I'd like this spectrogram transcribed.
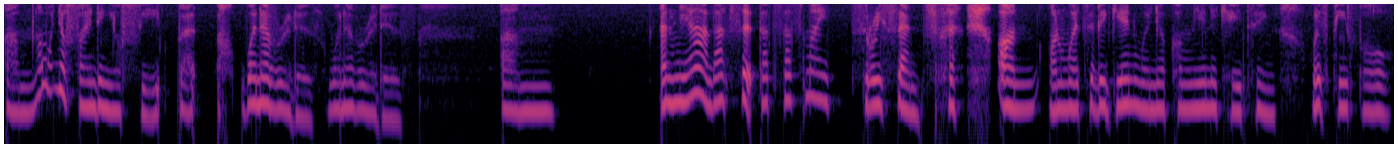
um, not when you're finding your feet, but whenever it is, whenever it is. Um, and yeah, that's it. That's that's my three cents on on where to begin when you're communicating with people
